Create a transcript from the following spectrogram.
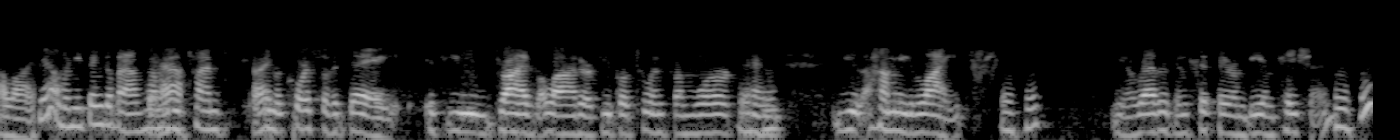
a life. Yeah, when you think about how Yeah. many times Right. in the course of a day, if you drive a lot or if you go to and from work, and you how many lights, Mhm. you know, rather than sit there and be impatient. Mhm.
